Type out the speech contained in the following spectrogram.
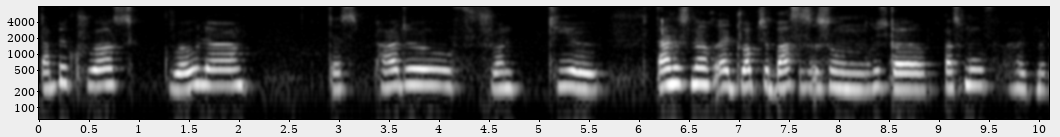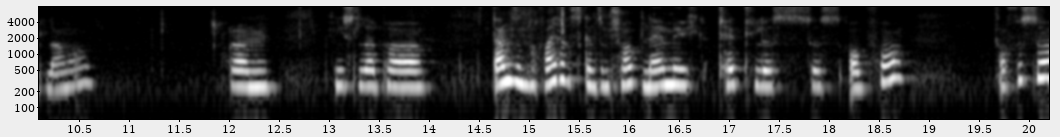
Double Cross, Growler, Despado, Frontier. Dann ist noch äh, Drop the Bass, das ist so ein richtig geiler Bass-Move, halt mit Lama. Ähm, Slapper. Dann sind noch weitere Skins im Shop, nämlich Techless Opfer, Officer,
